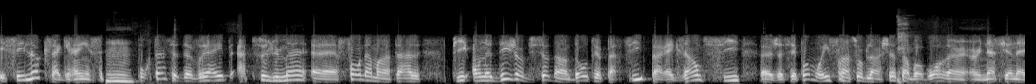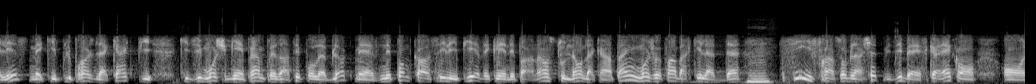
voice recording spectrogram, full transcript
Et c'est là que ça grince. Hmm. Pourtant, ça devrait être absolument euh, fondamental. Puis on a déjà vu ça dans d'autres partis. Par exemple, si, euh, je sais pas, moi, François Blanchette, on va voir un, nationaliste, mais qui est plus proche de la CAQ, puis qui dit, moi, je suis bien prêt à me présenter pour le bloc, mais venez pas me casser les pieds avec l'indépendance tout le long de la campagne. Moi, je veux pas embarquer là-dedans. Hmm. Si François Blanchette lui dit, ben c'est correct, on pas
